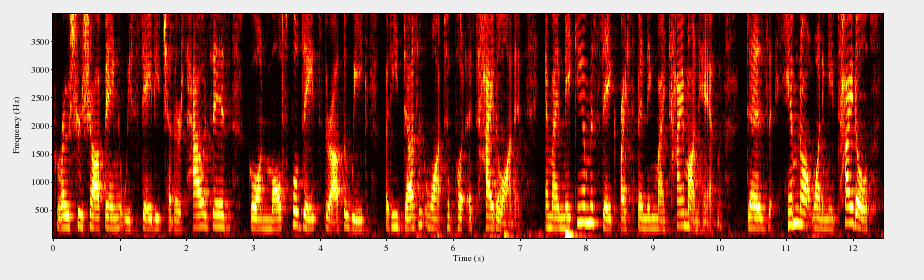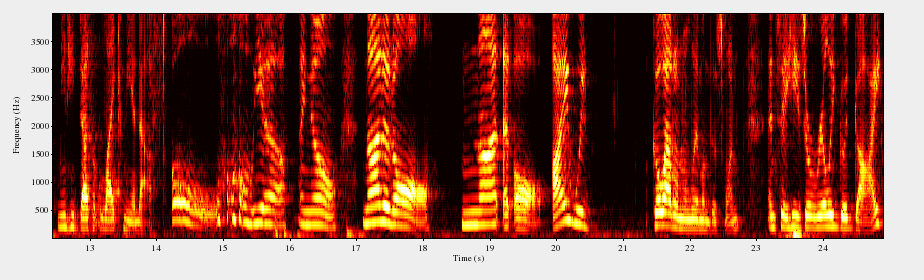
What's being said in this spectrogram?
grocery shopping. We stay at each other's houses, go on multiple dates throughout the week, but he doesn't want to put a title on it. Am I making a mistake by spending my time on him? Does him not wanting a title mean he doesn't like me enough? Oh, oh, yeah, I know. Not at all. Not at all. I would go out on a limb on this one and say he's a really good guy.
